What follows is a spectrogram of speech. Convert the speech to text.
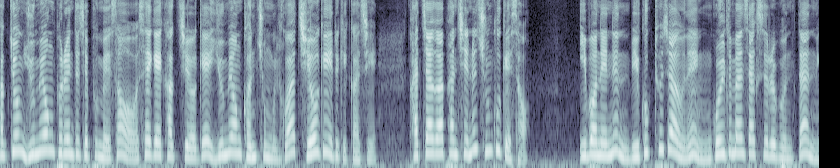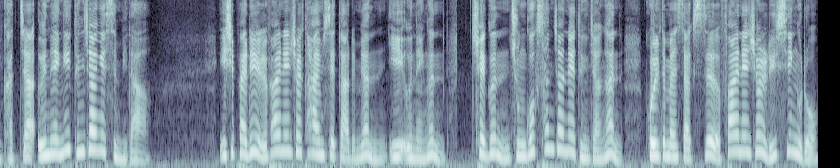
각종 유명 브랜드 제품에서 세계 각 지역의 유명 건축물과 지역에 이르기까지 가짜가 판치는 중국에서 이번에는 미국 투자은행 골드만삭스를 본딴 가짜 은행이 등장했습니다. 28일 파이낸셜 타임스에 따르면 이 은행은 최근 중국 선전에 등장한 골드만삭스 파이낸셜 리싱으로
